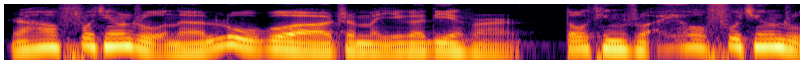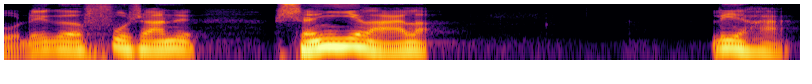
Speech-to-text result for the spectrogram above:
然后副清主呢，路过这么一个地方，都听说，哎呦，副清主这个富山的神医来了，厉害。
